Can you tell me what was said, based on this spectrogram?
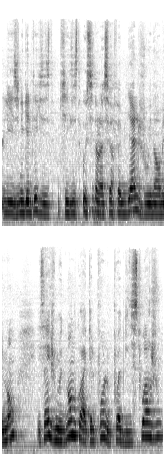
les inégalités qui existent, aussi dans la sphère familiale jouent énormément. Et c'est vrai que je me demande à quel point le poids de l'histoire joue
